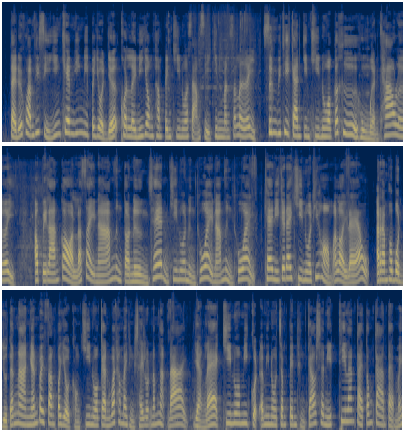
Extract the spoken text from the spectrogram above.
ๆ แต่ด้วยความที่สียิ่งเข้มยิ่งมีประโยชน์เยอะ คนเลยนิยมทำเป็นคีนัว 3 สีกินมันซะเลย ซึ่งวิธีการกินคีนัวก็คือหุงเหมือนข้าวเลย เอาไปล้างก่อนแล้วใส่น้ำหนึ่งต่อหนึ่งเช่น คีนัวหนึ่งถ้วย น้ำหนึ่งถ้วย แค่นี้ก็ได้คีนัวที่หอมอร่อยแล้วอารัมพบทอยู่ตั้งนานงั้นไปฟังประโยชน์ของคีนัวกันว่าทำไมถึงใช้ลดน้ำหนักได้ อย่างแรกคีนัวมีกรดอะมิโนจำเป็นถึง 9 ชนิด ที่ร่างกายต้องการแต่ไม่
